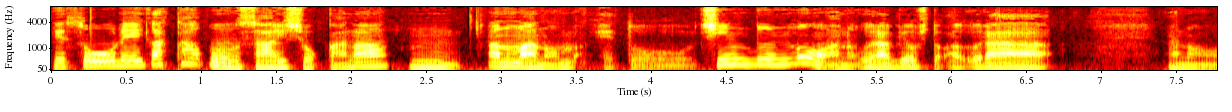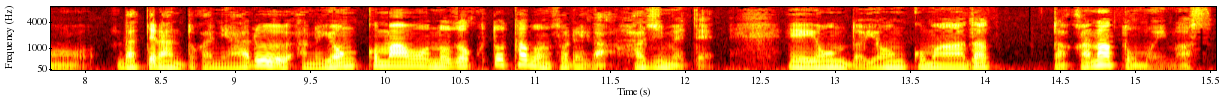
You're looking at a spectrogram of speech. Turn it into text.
で、それが多分最初かな。うん。あの、まあ、の、えっと、新聞の、あの、裏表紙とか、裏、あの、ラテランとかにある、あの、4コマを除くと多分それが初めて、えー、読んだ4コマだったかなと思います。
